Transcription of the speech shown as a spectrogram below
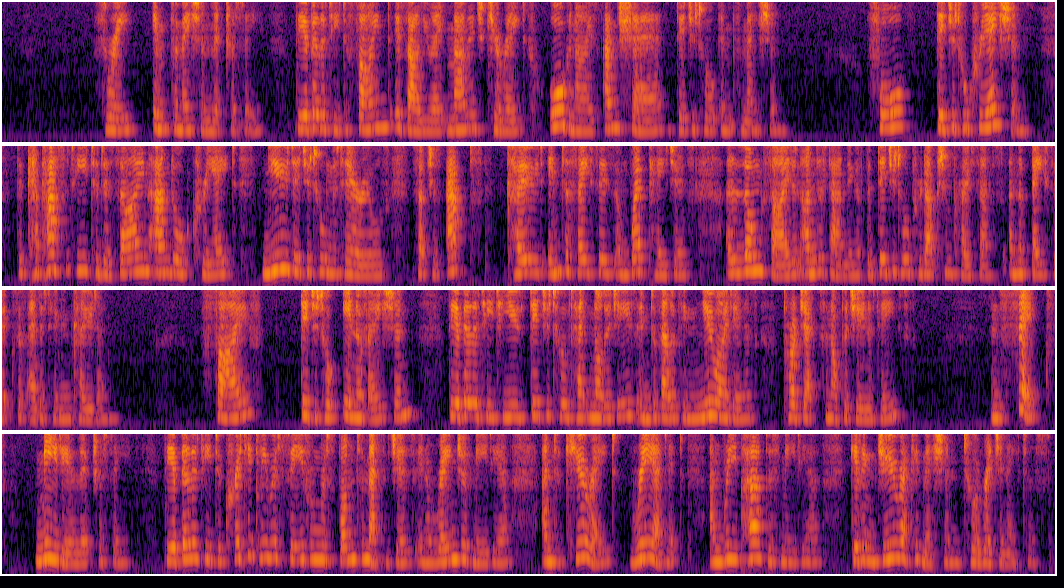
3. Information literacy the ability to find, evaluate, manage, curate, organise, and share digital information. 4. Digital creation, the capacity to design and or create new digital materials such as apps, code, interfaces, and web pages, alongside an understanding of the digital production process and the basics of editing and coding. 5. Digital innovation, the ability to use digital technologies in developing new ideas, projects, and opportunities. And six, media literacy, the ability to critically receive and respond to messages in a range of media and to curate, re edit, and repurpose media, giving due recognition to originators.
